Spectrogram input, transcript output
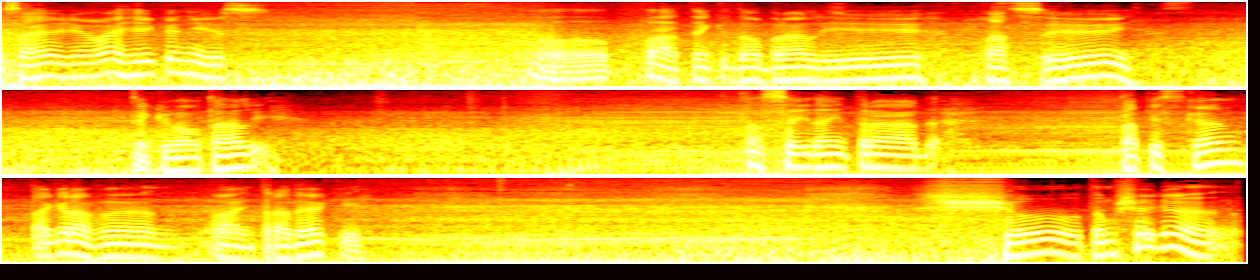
Essa região é rica nisso. Opa, tem que dobrar ali. Passei. Tem que voltar ali. Passei da entrada. Tá piscando? Tá gravando. Ó, a entrada é aqui. Show, estamos chegando.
